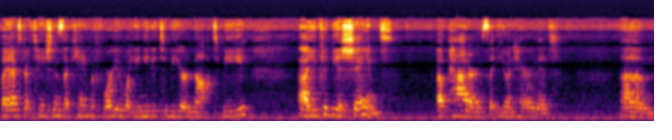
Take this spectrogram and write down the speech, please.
by expectations that came before you, what you needed to be or not to be. Uh, you could be ashamed of patterns that you inherited. Um,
